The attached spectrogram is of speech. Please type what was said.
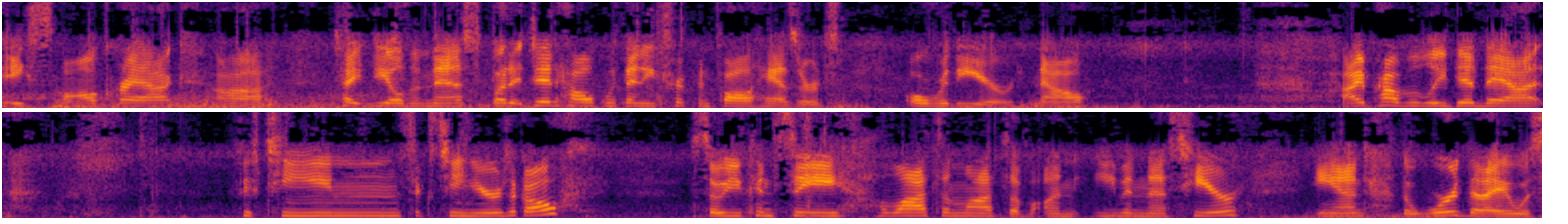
a small crack uh, type deal than this, but it did help with any trip and fall hazards over the year. Now, I probably did that 15, 16 years ago. So you can see lots and lots of unevenness here. And the word that I was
